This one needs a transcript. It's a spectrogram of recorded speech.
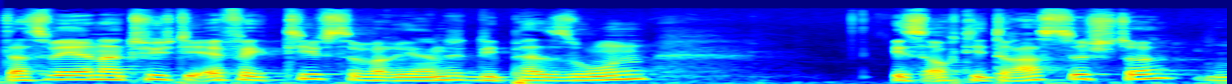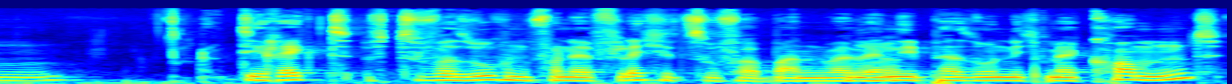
das wäre ja natürlich die effektivste Variante. Die Person ist auch die drastischste, direkt zu versuchen, von der Fläche zu verbannen, weil wenn Ja. die Person nicht mehr kommt,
